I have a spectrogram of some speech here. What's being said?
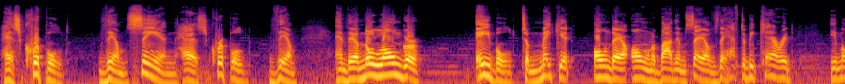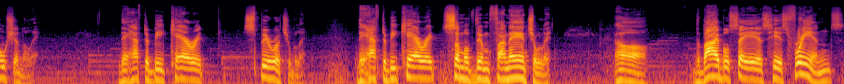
has crippled them, sin has crippled them, and they're no longer able to make it on their own or by themselves. They have to be carried emotionally, they have to be carried spiritually. They have to be carried, some of them financially. Uh, the Bible says his friends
